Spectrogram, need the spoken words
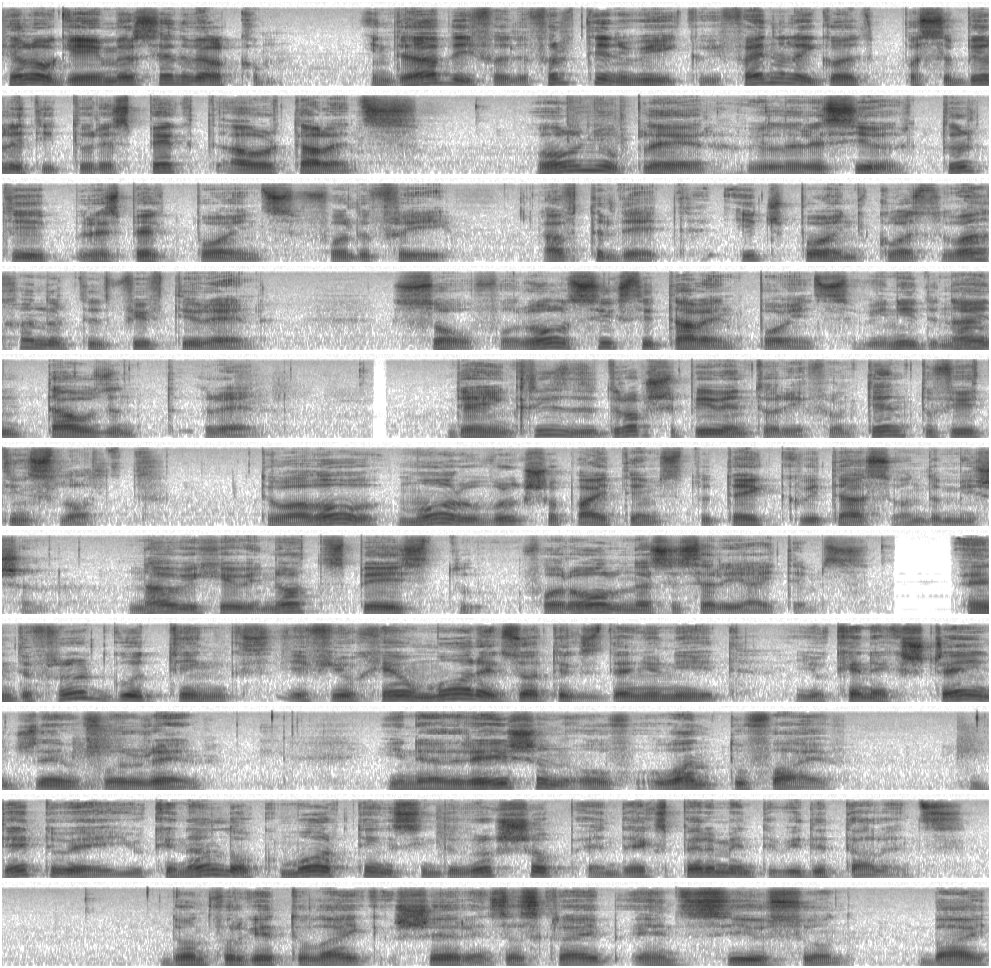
Hello gamers and welcome. In the update for the 13th week we finally got possibility to respect our talents. All new player will receive 30 respect points for the free. After that, each point costs 150 Ren. So for all 60 talent points we need 9000 Ren. They increased the dropship inventory from 10 to 15 slots to allow more workshop items to take with us on the mission. Now we have enough space to, for all necessary items. And the third good thing, if you have more exotics than you need, you can exchange them for Ren in a ratio of 1 to 5. That way you can unlock more things in the workshop and experiment with the talents. Don't forget to like, share and subscribe and see you soon. Bye.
